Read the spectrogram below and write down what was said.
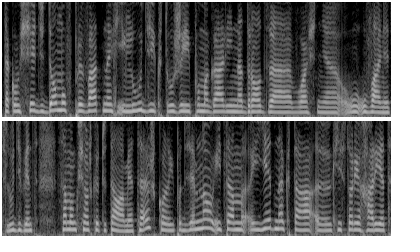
taką sieć domów prywatnych i ludzi, którzy jej pomagali na drodze właśnie uwalniać ludzi, więc samą książkę czytałam ja też, Kolej Podziemną i tam jednak ta e, historia Harriet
